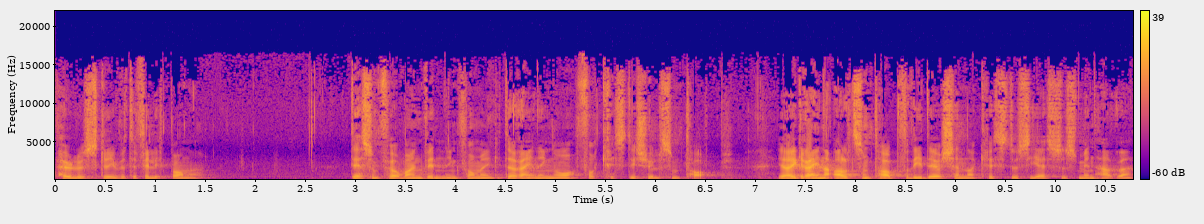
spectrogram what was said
Paulus skriver til filipperne det som før var en vinning for meg, det regner jeg nå for Kristi skyld som tap. Ja, jeg regner alt som tap fordi det å kjenne Kristus Jesus, min Herre,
